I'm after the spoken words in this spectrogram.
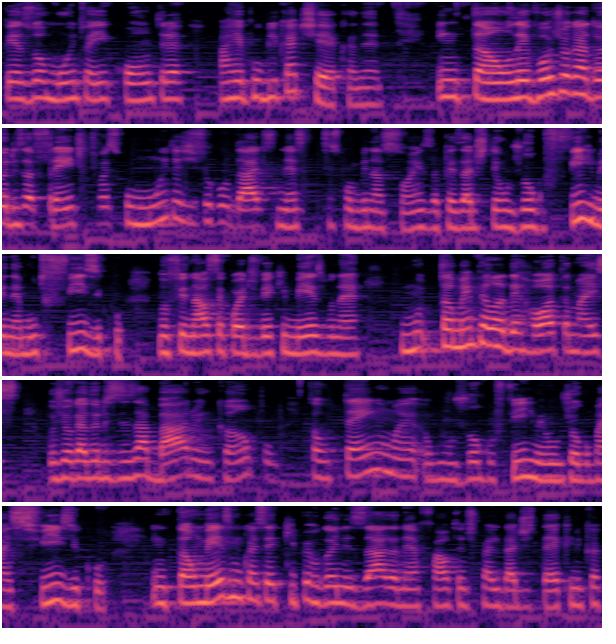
pesou muito aí contra a República Tcheca, né? Então, levou jogadores à frente, mas com muitas dificuldades nessas combinações, apesar de ter um jogo firme, né, muito físico. No final você pode ver que mesmo, né, também pela derrota, mas os jogadores desabaram em campo. Então tem uma, um jogo firme, um jogo mais físico. Então, mesmo com essa equipe organizada, né, a falta de qualidade técnica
